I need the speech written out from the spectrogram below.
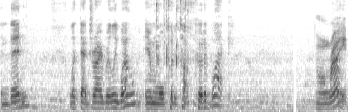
And then let that dry really well and we'll put a top coat of black. All right,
